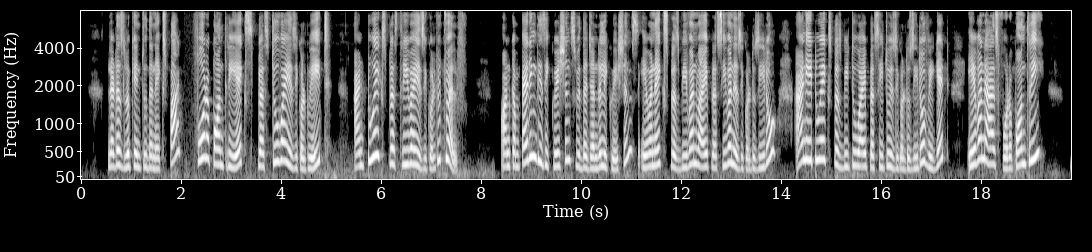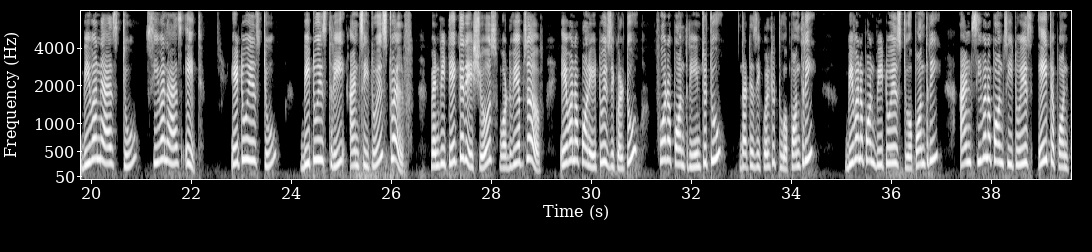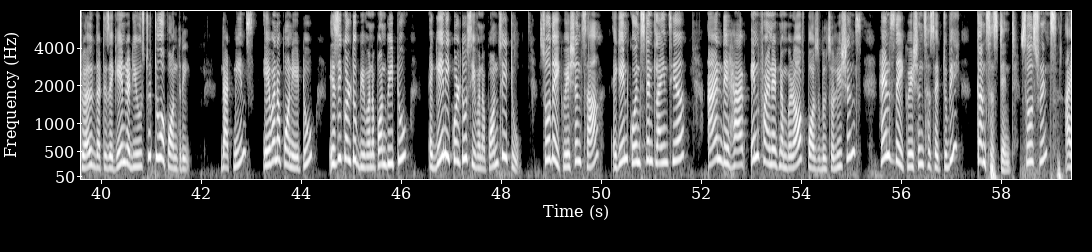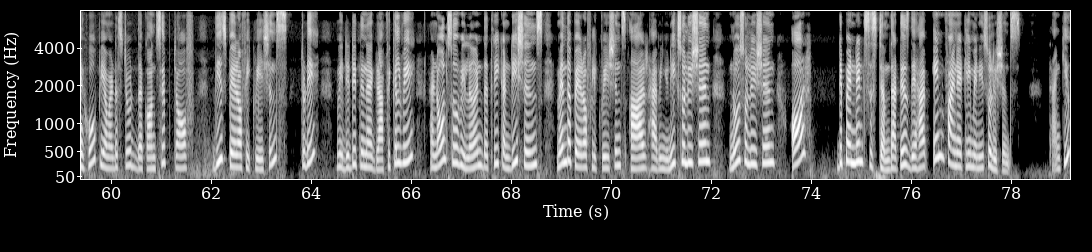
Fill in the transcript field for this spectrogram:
Let us look into the next part. 4 upon 3x plus 2y is equal to 8 and 2x plus 3y is equal to 12. On comparing these equations with the general equations a1x plus b1y plus c1 is equal to 0 and a2x plus b2y plus c2 is equal to 0 we get a1 as 4 upon 3, b1 as 2, c1 as 8, a2 is 2, b2 is 3 and c2 is 12. When we take the ratios, what do we observe? A1 upon A2 is equal to 4 upon 3 into 2 that is equal to 2 upon 3. B1 upon B2 is 2 upon 3 and C1 upon C2 is 8 upon 12 that is again reduced to 2 upon 3. That means A1 upon A2 is equal to B1 upon B2 again equal to C1 upon C2. So, the equations are again coincident lines here and they have infinite number of possible solutions hence the equations are said to be consistent. So students I hope you have understood the concept of these pair of equations today we did it in a graphical way and also we learned the three conditions when the pair of equations are having unique solution, no solution or dependent system that is they have infinitely many solutions. Thank you.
